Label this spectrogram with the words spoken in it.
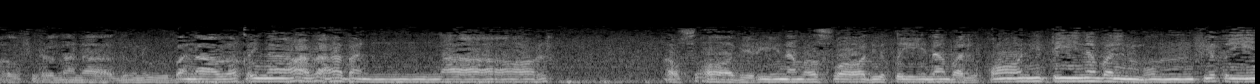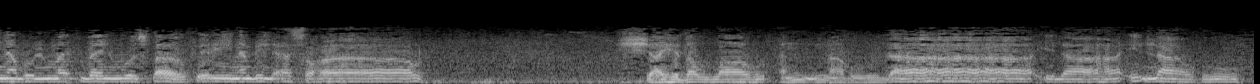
فاغفر لنا ذنوبنا وقنا عذاب النار. الصابرين والصادقين والقانتين والمنفقين والمستغفرين بالأسحار شهد الله أنه لا إله إلا هو.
